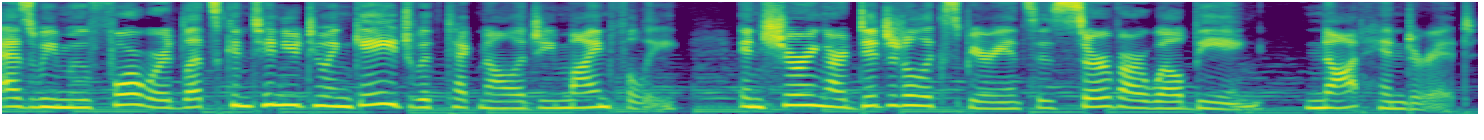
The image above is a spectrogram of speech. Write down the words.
As we move forward, let's continue to engage with technology mindfully, ensuring our digital experiences serve our well-being, not hinder it.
